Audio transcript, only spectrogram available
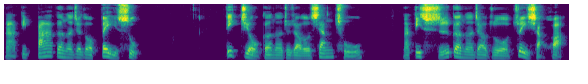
那第八个呢叫做倍数，第九个呢就叫做相除，那第十个呢叫做最小化，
